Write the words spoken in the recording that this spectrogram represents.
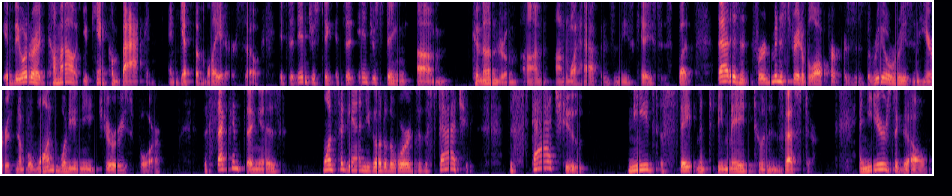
if the order had come out, you can't come back and, and get them later. So it's an interesting it's an interesting um, conundrum on on what happens in these cases. But that isn't for administrative law purposes. The real reason here is number one, what do you need juries for? The second thing is, once again, you go to the words of the statute. The statute needs a statement to be made to an investor. And years ago,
